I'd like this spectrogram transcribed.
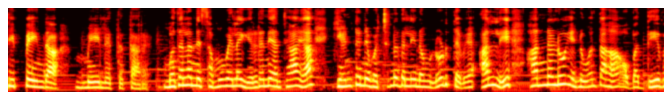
ತಿಪ್ಪೆಯಿಂದ ಮೇಲೆತ್ತುತ್ತಾರೆ. ಮೊದಲನೇ ಸಮುವೆಲ ಎರಡನೇ ಅಧ್ಯಾಯ ಎಂಟನೇ ವಚನದಲ್ಲಿ ನಾವು ನೋಡುತ್ತೇವೆ, ಅಲ್ಲಿ ಹನ್ನಳು ಎನ್ನುವಂತಹ ಒಬ್ಬ ದೇವ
